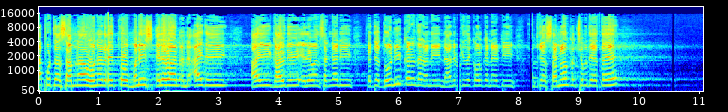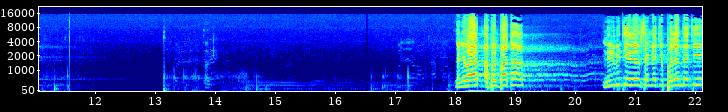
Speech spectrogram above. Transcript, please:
पुढचा सामना होणार आहे तो मनीष एलेवन आणि आई देवी आई गावदेवी एलेव्हन संघाने. त्याच्या दोन्ही कर्णधारांनी नाणेफेकीचा कौल करण्यासाठी आमच्या सामना कक्षामध्ये येत आहे. धन्यवाद. आपण पाहतो आहोत. निर्मिती इलेव्हन संघाची फलंदाजी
